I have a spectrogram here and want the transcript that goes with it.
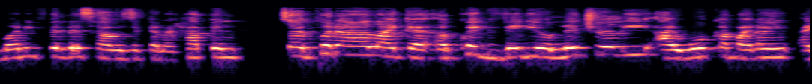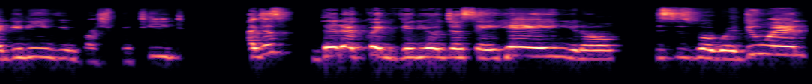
money for this. How is it going to happen? So I put out like a, a, quick video. Literally, I woke up. I don't. I didn't even brush my teeth. I just did a quick video, just saying, "Hey, you know, this is what we're doing.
